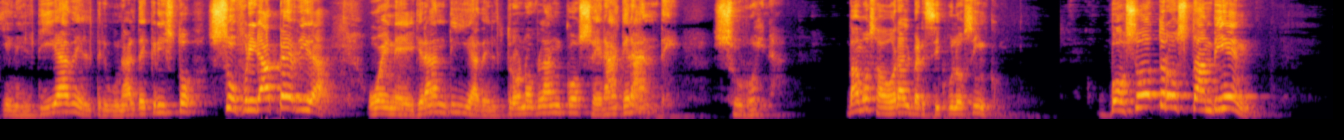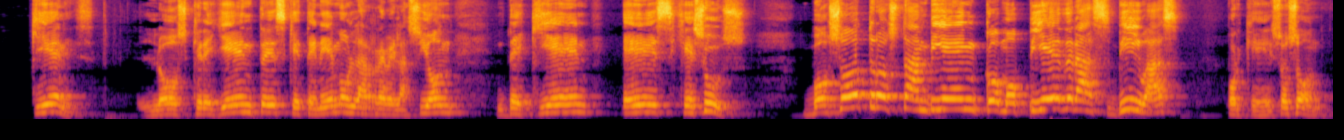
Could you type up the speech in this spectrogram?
y en el día del tribunal de Cristo sufrirá pérdida o en el gran día del trono blanco será grande su ruina. Vamos ahora al versículo 5. Vosotros también, ¿quiénes? Los creyentes que tenemos la revelación de quién es Jesús. Vosotros también como piedras vivas, porque esos son,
